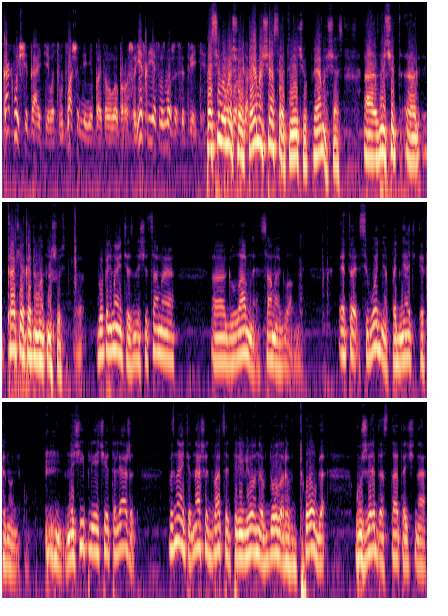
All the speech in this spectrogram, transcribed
Как вы считаете, вот, вот ваше мнение по этому вопросу, если есть возможность ответить? Спасибо вот, большое. Вот, прямо сейчас отвечу, прямо сейчас. А, значит, а, как я к этому отношусь? Вы понимаете, значит, самое а, главное, самое главное – это сегодня поднять экономику. На чьи плечи это ляжет? Вы знаете, наши 20 триллионов долларов долга уже достаточно,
